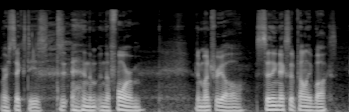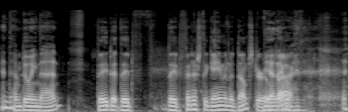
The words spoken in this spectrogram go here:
or 60s in the in the forum in Montreal, sitting next to the penalty box, and them doing that? They did. They'd they'd finish the game in a dumpster. yeah, they back, would.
